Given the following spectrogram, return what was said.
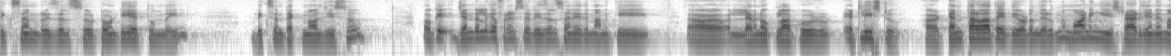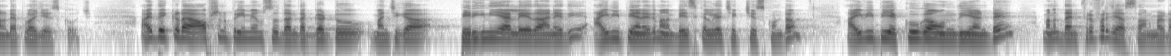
డిక్సన్ రిజల్ట్స్ ట్వంటీ ఎయిత్ ఉంది డిక్సన్ టెక్నాలజీస్. ఓకే జనరల్గా ఫ్రెండ్స్ రిజల్ట్స్ అనేది మనకి eleven o'clock at least ten తర్వాత అయితే ఇవ్వడం జరుగుతుంది. మార్నింగ్ ఈ స్ట్రాటజీ అనేది మనం డిప్లాయ్ చేసుకోవచ్చు. అయితే ఇక్కడ ఆప్షన్ ప్రీమియమ్స్ దాని తగ్గట్టు మంచిగా పెరిగినాయా లేదా అనేది ఐవిపి అనేది మనం బేసికల్గా చెక్ చేసుకుంటాం. ఐవిపి ఎక్కువగా ఉంది అంటే మనం దాన్ని ప్రిఫర్ చేస్తాం అనమాట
